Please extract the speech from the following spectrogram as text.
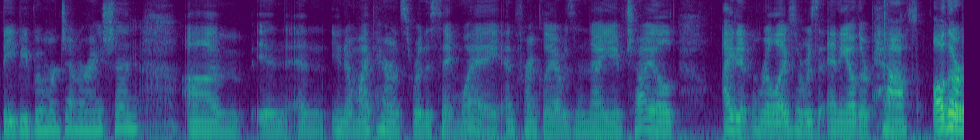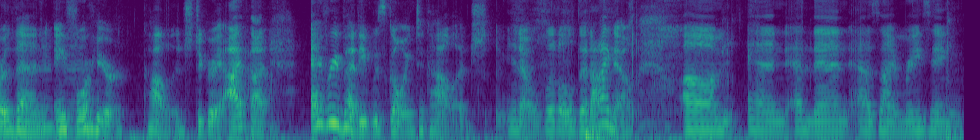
baby boomer generation yeah. um in and you know my parents were the same way and frankly i was a naive child I didn't realize there was any other path other than mm-hmm. a four year college degree. I thought everybody was going to college. You know, little did I know. Um, and and then as I'm raising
